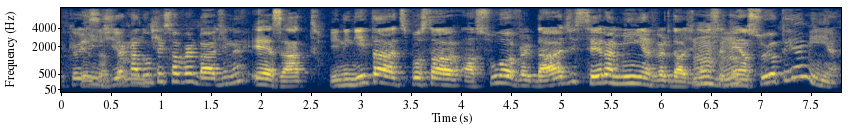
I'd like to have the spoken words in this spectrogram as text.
É que hoje em dia Exatamente. cada um tem sua verdade, né? Exato. E ninguém tá disposto a, a sua verdade ser a minha verdade. Não. Uhum. Você tem a sua e eu tenho a minha.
